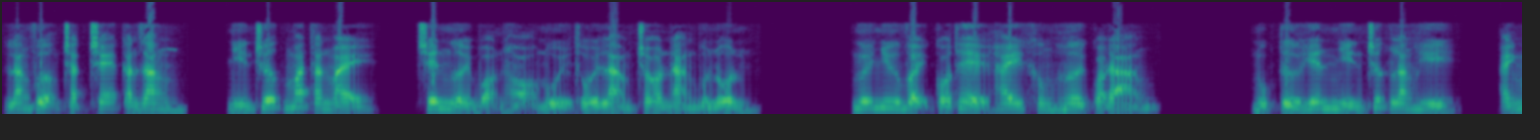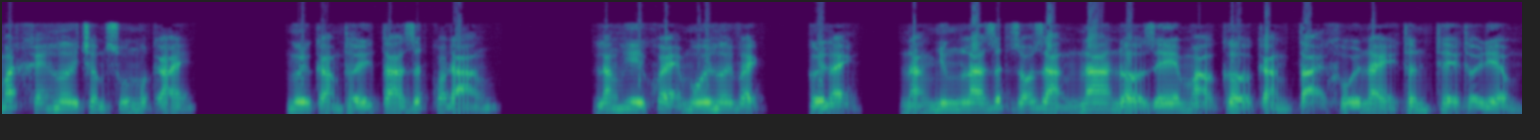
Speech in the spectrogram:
Lăng Phượng chặt chẽ cắn răng, nhìn trước mắt ăn mày, trên người bọn họ mùi thối làm cho nàng buồn nôn. Ngươi như vậy có thể hay không hơi quá đáng. Mục tử hiên nhìn trước lăng hy, ánh mắt khẽ hơi trầm xuống một cái. Ngươi cảm thấy ta rất quá đáng. Lăng hy khỏe môi hơi vạch, cười lạnh, nàng nhưng la rất rõ ràng na nở dê mà cờ càng tại khối này thân thể thời điểm,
